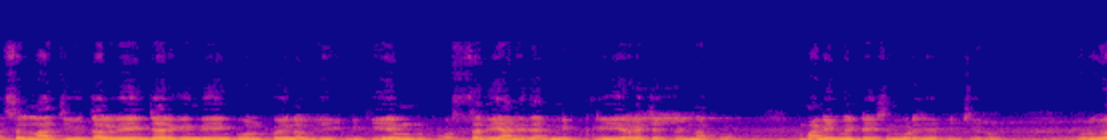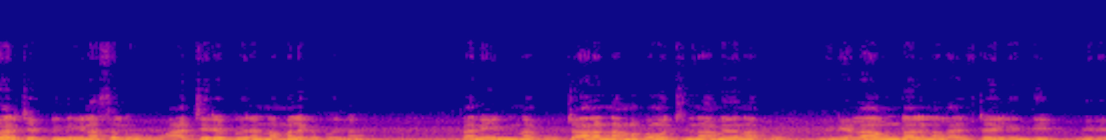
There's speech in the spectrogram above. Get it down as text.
అసలు నా జీవితంలో ఏం జరిగింది ఏం కోల్పోయినా మీకు నీకు ఏం వస్తుంది అనేది అన్ని క్లియర్గా చెప్పింది నాకు. మనీ మెడిటేషన్ కూడా చేయించారు గురుగారు చెప్పింది నేను అసలు ఆశ్చర్యపోయినా నమ్మలేకపోయినా. కానీ నాకు చాలా నమ్మకం వచ్చింది నా మీద నాకు. నేను ఎలా ఉండాలి నా లైఫ్ స్టైల్ ఏంది నేను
